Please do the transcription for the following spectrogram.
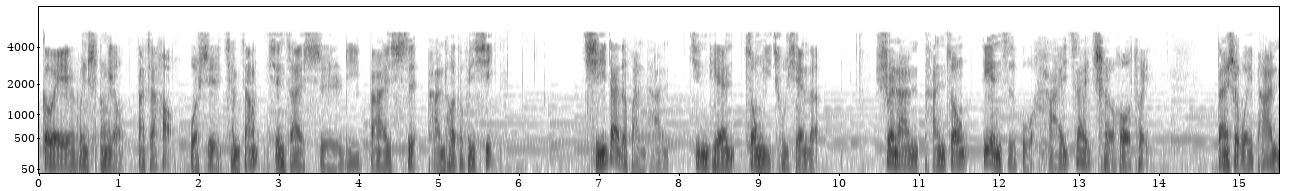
各位粉丝朋友，大家好，我是强章，现在是礼拜四盘后的分析。期待的反弹今天终于出现了，虽然盘中电子股还在扯后腿，但是尾盘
